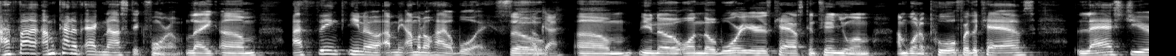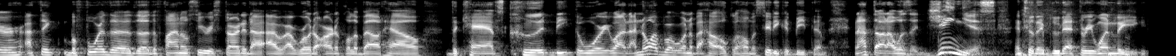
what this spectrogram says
I find I'm kind of agnostic for them. Like, um, I think you know, I mean, I'm an Ohio boy, so okay. um, you know, on the Warriors Cavs continuum, I'm going to pull for the Cavs. Last year, I think before the the, the final series started, I, I, wrote an article about how the Cavs could beat the Warriors. Well, I know I wrote one about how Oklahoma City could beat them, and I thought I was a genius until they blew that three one lead.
